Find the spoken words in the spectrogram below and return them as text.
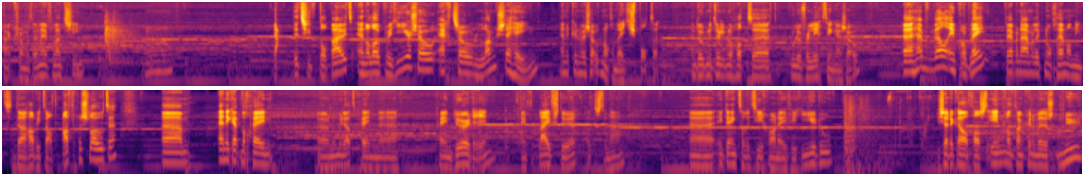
ga ik zo meteen even laten zien. Ja, dit ziet er top uit. En dan lopen we hier zo echt zo langs ze heen. En dan kunnen we ze ook nog een beetje spotten. En doe ik natuurlijk nog wat eh coole verlichting en zo. Eh, hebben we wel een probleem. We hebben namelijk nog helemaal niet de habitat afgesloten. Ehm, en ik heb nog geen... eh, hoe noem je dat? Geen, eh, geen deur erin. Geen verblijfsdeur, dat is de naam. Eh, ik denk dat ik die gewoon even hier doe. Die zet ik er alvast in, want dan kunnen we dus nu,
